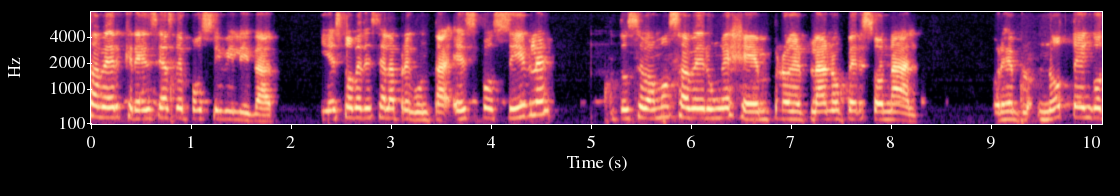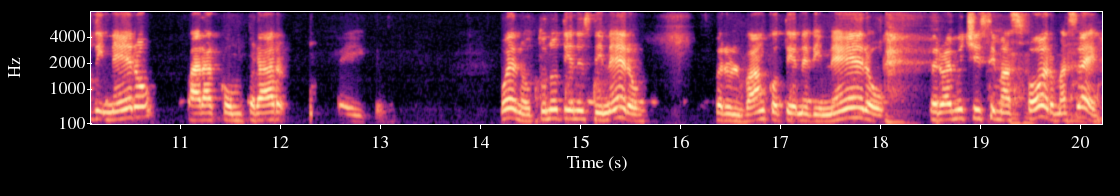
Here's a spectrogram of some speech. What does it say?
a ver creencias de posibilidad. Y esto obedece a la pregunta, ¿es posible? Entonces vamos a ver un ejemplo en el plano personal. Por ejemplo, no tengo dinero para comprar un vehículo. Bueno, tú no tienes dinero, pero el banco tiene dinero, pero hay muchísimas formas, ¿eh?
